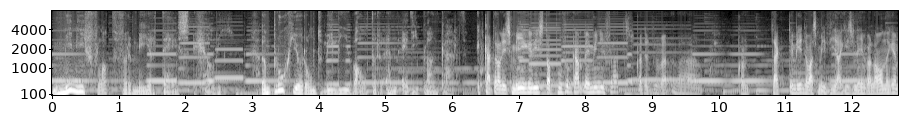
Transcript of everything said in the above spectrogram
Mini Flat Vermeer Thijs Gallie. Een ploegje rond Willy, Walter en Eddy Plankaart. Ik had er al eens mee geweest op Poevenkamp met Mini Flat. Ik had er wat, contacten mee. Dat was met via Giseleen van Landegem,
